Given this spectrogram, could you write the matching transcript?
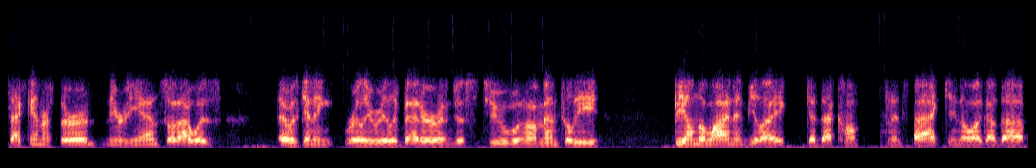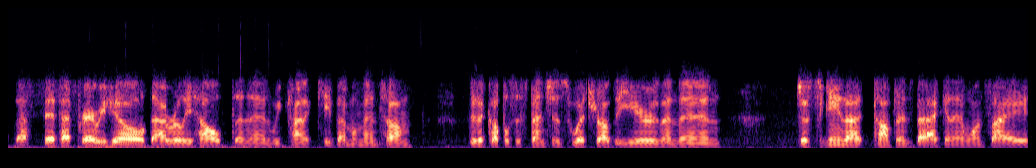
second or third near the end. So that was it was getting really really better, and just to uh, mentally be on the line and be like get that confidence back. You know, I got that that fifth at Prairie Hill that really helped, and then we kind of keep that momentum did a couple suspension switch throughout the years, and then just to gain that confidence back. And then once I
